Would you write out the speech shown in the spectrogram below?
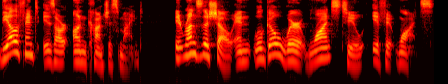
The elephant is our unconscious mind. It runs the show and will go where it wants to if it wants.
